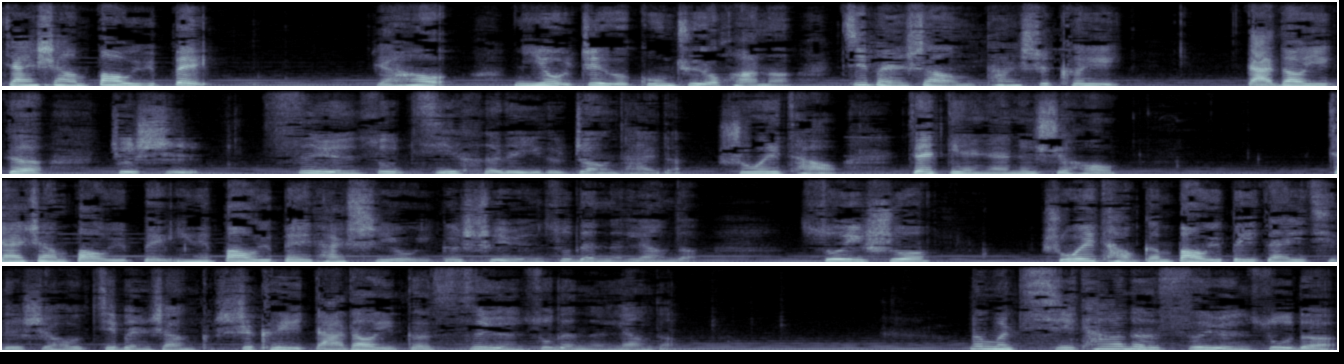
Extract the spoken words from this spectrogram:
加上鲍鱼贝，然后你有这个工具的话呢，基本上它是可以达到一个就是四元素集合的一个状态的。鼠尾草在点燃的时候，加上鲍鱼贝，因为鲍鱼贝它是有一个水元素的能量的，所以说。鼠尾草跟鲍鱼贝在一起的时候，基本上是可以达到一个四元素的能量的。那么其他的四元素的，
